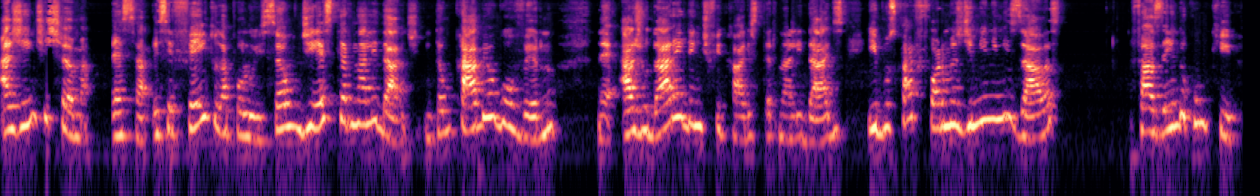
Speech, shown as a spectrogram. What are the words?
A gente chama essa, esse efeito da poluição de externalidade. Então, cabe ao governo né, ajudar a identificar externalidades e buscar formas de minimizá-las, fazendo com que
